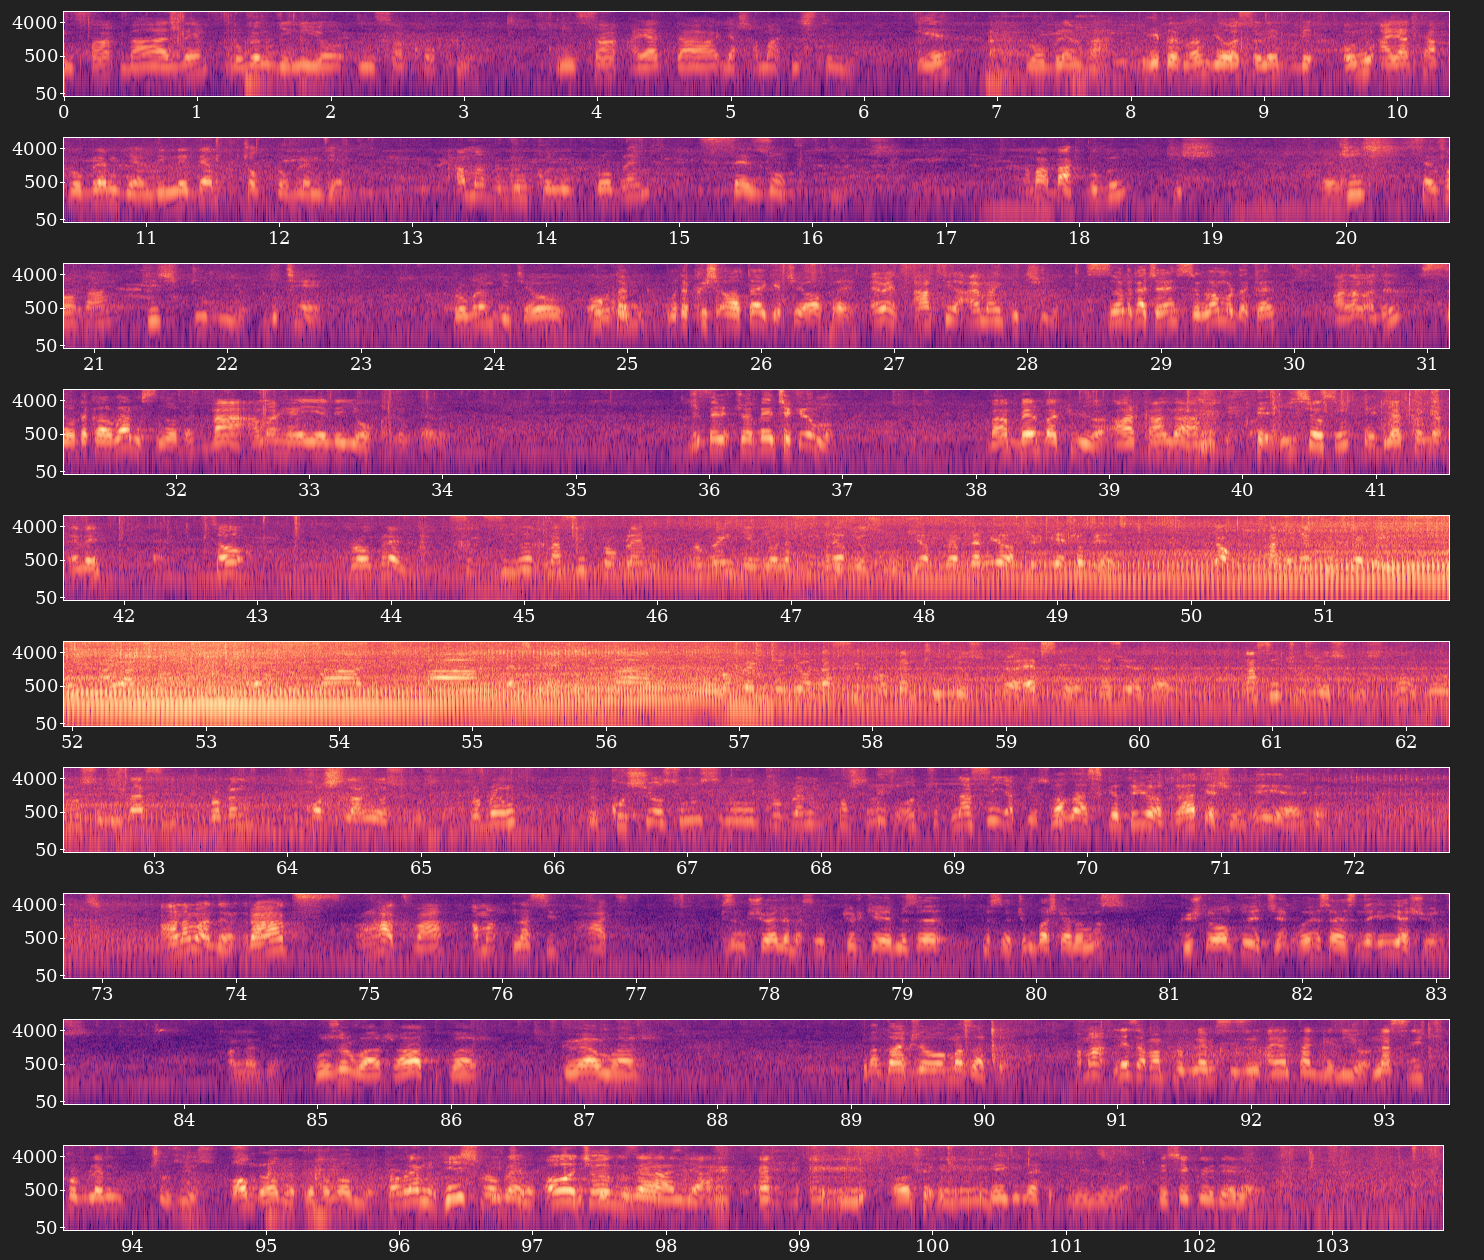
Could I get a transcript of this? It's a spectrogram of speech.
İnsan bazen problem geliyor, insan korkuyor. İnsan hayatta yaşamak istemiyor. Niye? Problem var. Niye problem? Yok. be- onun hayatta problem geldi. Neden çok problem geldi? Ama bugün konu problem sezon diyoruz. Ama bak bugün kış. Evet. Kış sezon var, kış durmuyor. Geçer. Problem geçer. O, o Burada, konu- burada kış 6 ay geçiyor 6 ay. evet artı hemen geçiyor. Sizin orada kaç ay? Sizin var mı orada kar? Anlamadın? Sizin orada kar var mı sizin orada? Var ama her yerde yok. Evet. Şu beni, şu beni çekiyor mu? Bak ben bakıyor arkanda. İşiyorsun yakında evet. So problem. Si- Size nasıl problem problem geliyor nasıl çözüyorsunuz? Yok problem yok. Türkiye çok iyi. Yok sadece Türkçe değil. Tüm hayat var. Var, var, hepsi var. Problem geliyor nasıl problem çözüyorsunuz? Yok, hepsi iyi. Çözüyoruz yani. Nasıl çözüyorsunuz? Bu söyleyeyim. Nasıl problem hoşlanıyorsunuz? Problem koşuyorsunuz mu? Problem hoşlanıyorsunuz? Nasıl yapıyorsunuz? Vallahi sıkıntı yok. Rahat yaşıyoruz. İyi yani. Anlamadım. Rahat, rahat var ama nasıl rahat? Bizim şöyle mesela Türkiye'mize mesela Cumhurbaşkanımız güçlü olduğu için onun sayesinde iyi yaşıyoruz. Anladım. Huzur var, rahatlık var, güven var. Buna daha güzel olmaz zaten. Ama ne zaman problem sizin hayatta geliyor? Nasıl hiç problem çözüyorsun? Olmuyor, olmuyor. Problem olmuyor. Problem hiç problem. yok. O çok güzel anca. İyi günler. İyi günler. Teşekkür ederim.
